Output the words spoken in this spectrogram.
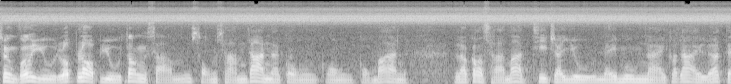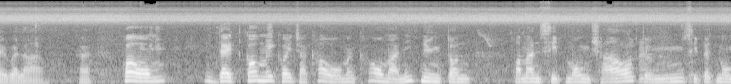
ซึ่งก็อยู่รอบๆอยู่ต้องสามสองสามด้านนะของของของบ้าน แล้วก็สามารถที่จะอยู่ในมุมไหนก็ได้แล้วแต่เวลาฮะก็ได้ก็ไม่ค่อยจะเข้ามันเข้ามานิดนึงตอนประมาณ 10โมงเช้าถึง 11โมง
